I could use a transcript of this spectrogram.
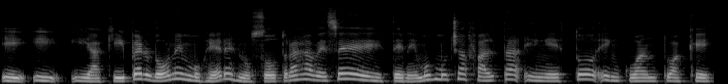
y, y, y aquí perdonen mujeres, nosotras a veces tenemos mucha falta en esto en cuanto a que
